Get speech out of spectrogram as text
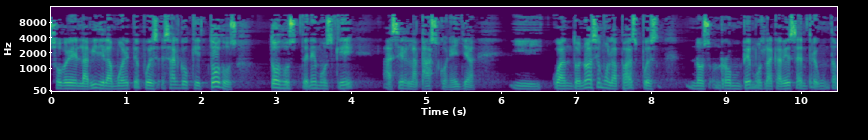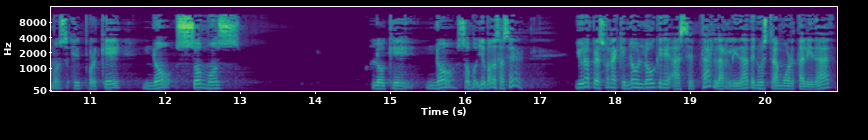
sobre la vida y la muerte, pues es algo que todos, todos tenemos que hacer la paz con ella. Y cuando no hacemos la paz, pues nos rompemos la cabeza en preguntamos el por qué no somos lo que no somos llamados a hacer. Y una persona que no logre aceptar la realidad de nuestra mortalidad,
